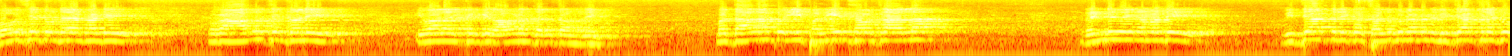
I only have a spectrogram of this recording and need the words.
భవిష్యత్తు ఉండేటువంటి ఒక ఆలోచనతో ఇవాళ ఇక్కడికి రావడం జరుగుతూ ఉంది. మరి దాదాపు ఈ పదిహేను సంవత్సరాల్లో రెండు వేల మంది విద్యార్థులు ఇక్కడ చదువుకున్నటువంటి విద్యార్థులకు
